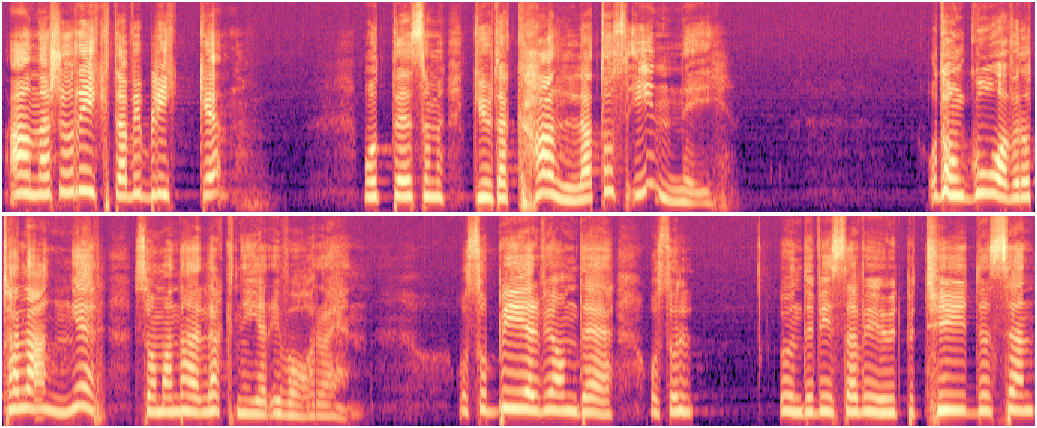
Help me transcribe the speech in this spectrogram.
Annars så riktar vi blicken mot det som Gud har kallat oss in i. Och de gåvor och talanger som man har lagt ner i var och en. Och så ber vi om det och så undervisar vi ut betydelsen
